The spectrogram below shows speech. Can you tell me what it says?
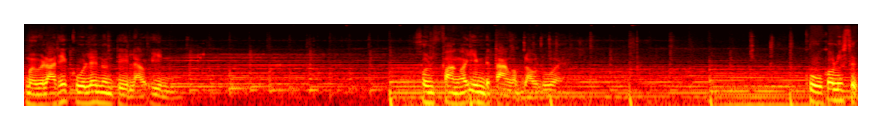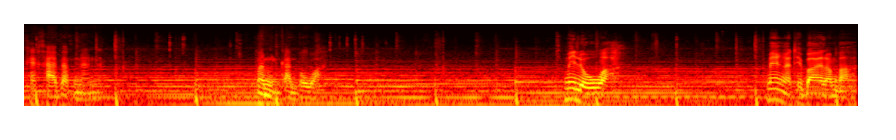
เหมือนเวลาที่กูเล่นดนตรีแล้วอิน คนฟังก็อินไปตามกับเราด้วย กูก็รู้สึกคล้าย ๆ แบบนั้นนะมันเหมือนกันปะวะ ไม่รู้ว่ะ แม่งอธิบายลำบาก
